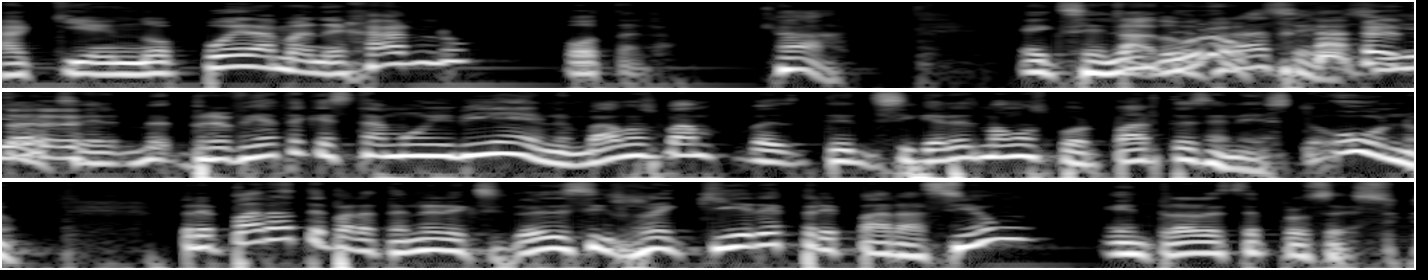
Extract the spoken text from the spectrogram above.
A quien no pueda manejarlo, bótalo. Ah, excelente frase. Pero fíjate que está muy bien. Vamos, vamos, si quieres, vamos por partes en esto. Uno, prepárate para tener éxito. Es decir, requiere preparación entrar a este proceso.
